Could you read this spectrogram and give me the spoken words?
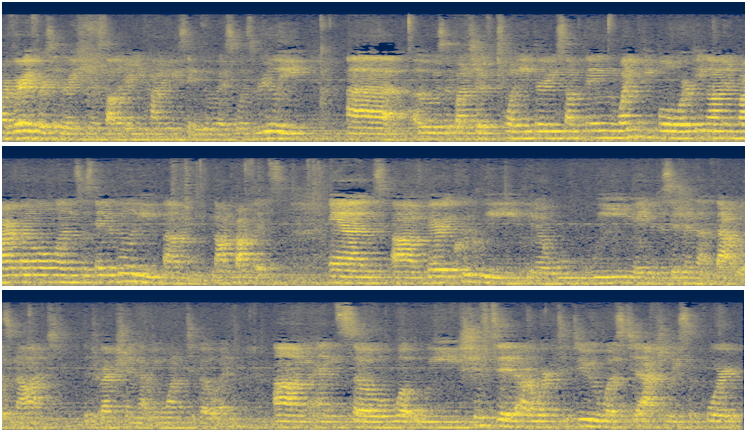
our very first iteration of Solidarity Economy St. Louis was really, uh, it was a bunch of 20, 30 something white people working on environmental and sustainability um, nonprofits. And um, very quickly, you know, we made a decision that that was not the direction that we wanted to go in. Um, and so what we shifted our work to do was to actually support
